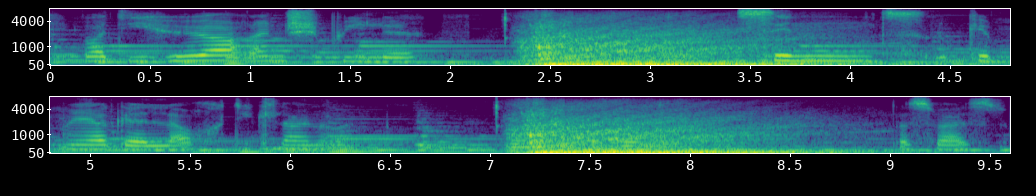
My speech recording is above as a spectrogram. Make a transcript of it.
immer die höheren Spiele sind gibt mehr Geld, auch die kleineren. Das weißt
